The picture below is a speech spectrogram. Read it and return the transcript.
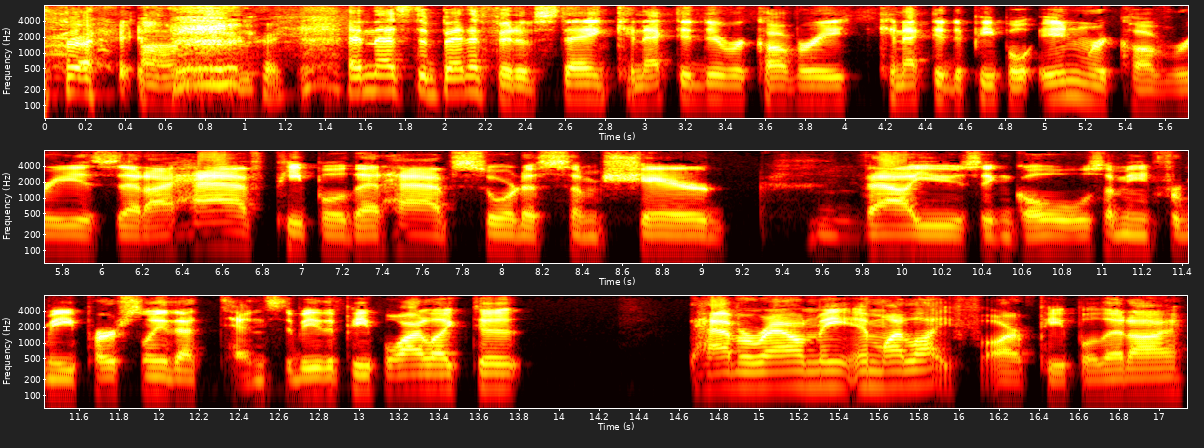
right. Honestly. And that's the benefit of staying connected to recovery, connected to people in recovery, is that I have people that have sort of some shared Mm-hmm. values and goals. I mean, for me personally, that tends to be the people I like to have around me in my life are people that I,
